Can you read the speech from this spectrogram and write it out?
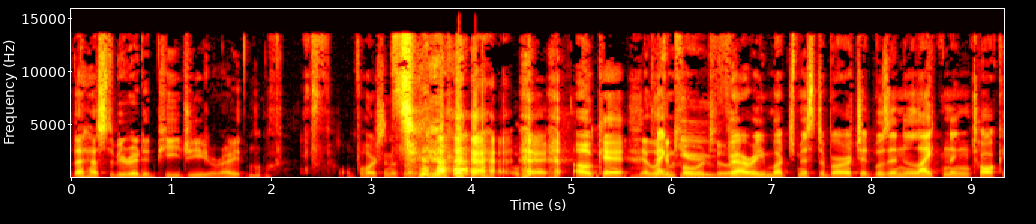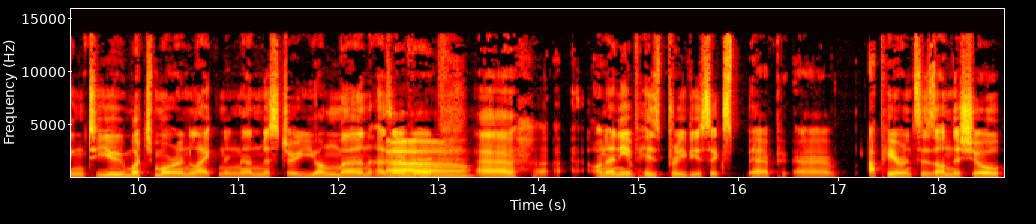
That has to be rated PG, right? Unfortunately. Okay. Okay. Yeah, looking Thank forward you to it. very much, Mr. Birch. It was enlightening talking to you, much more enlightening than Mr. Youngman has ever uh, on any of his previous ex- uh, uh, appearances on the show.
